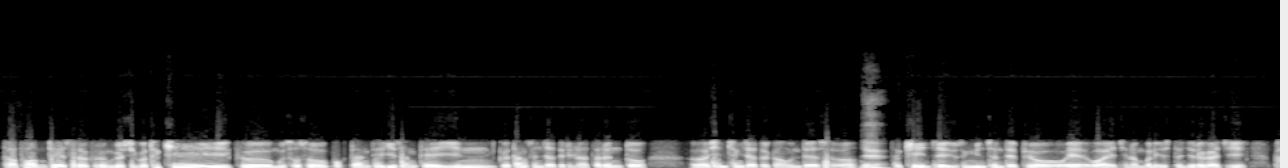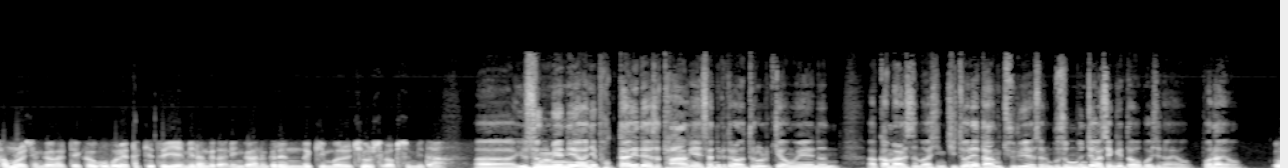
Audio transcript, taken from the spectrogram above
다 포함돼서 그런 것이고 특히 그 무소속 복당 대기 상태인 그 당선자들이나 다른 또 어, 신청자들 가운데서 예. 특히 이제 유승민 전 대표와의 지난번에 있었던 여러 가지 파문을 생각할 때 그 부분에 특히 더 예민한 것 아닌가 하는 그런 느낌을 지울 수가 없습니다. 아, 유승민 의원이 복당이 돼서 당에 새누리당으로 들어올 경우에는 아까 말씀하신 기존의 당 주류에서는 무슨 문제가 생긴다고 보시나요? 보나요? 어,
